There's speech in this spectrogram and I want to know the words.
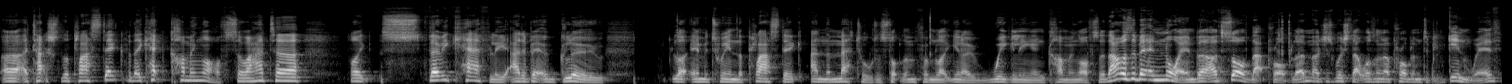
uh, attached to the plastic, but they kept coming off, so I had to like very carefully add a bit of glue like in between the plastic and the metal to stop them from like you know wiggling and coming off. So that was a bit annoying but I've solved that problem. I just wish that wasn't a problem to begin with.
